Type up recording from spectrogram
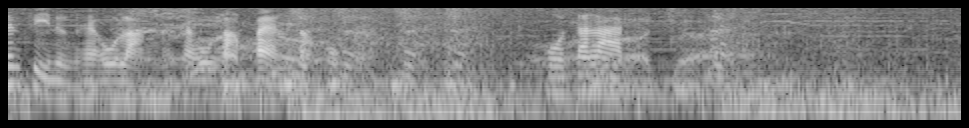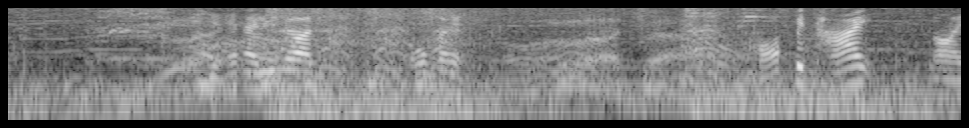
ล่นสี่หนึ่งแฮโอหลังนะแฮโอสามแปดสามหกโอตลาดเขียนเอสไอรินก่อนโอเค ขอปิดท้ายหน่อย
